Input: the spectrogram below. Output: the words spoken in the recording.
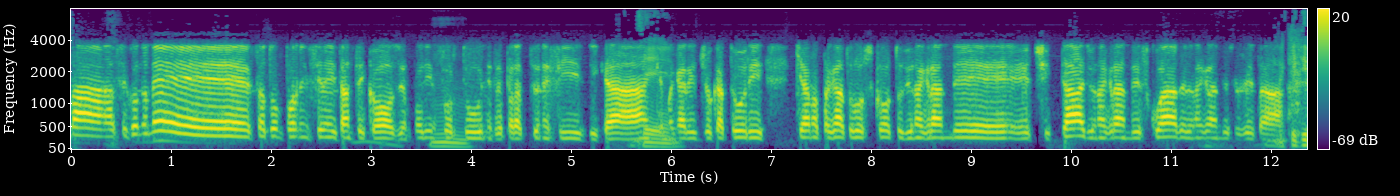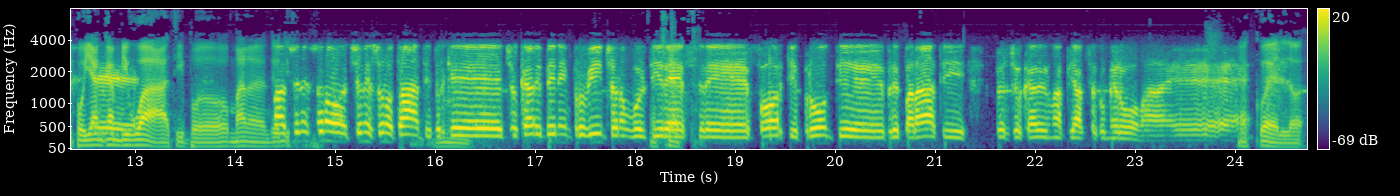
Ma secondo me è stato un po' l'insieme di tante cose, un po' di Mm. infortuni, preparazione fisica, Sì. anche magari giocatori che hanno pagato lo scotto di una grande città, di una grande squadra, di una grande società. Anche tipo Yang Eh, Ambiwa, tipo... Ma, Ma ce ne, sono, ce ne sono tanti perché giocare bene in provincia non vuol Mm. Eh, dire certo. essere forti e pronti e preparati per giocare in una piazza come Roma. E- È quello.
